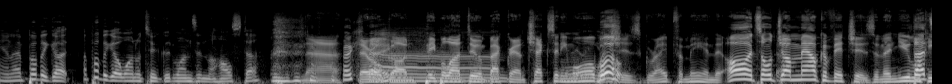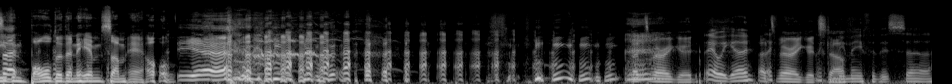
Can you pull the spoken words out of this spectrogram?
And I probably got, I probably got one or two good ones in the holster. Nah, they're all gone. People aren't doing Um, background checks anymore, Whoa. which is great for me. And the, oh, it's all John Malkovich's, and then you look That's even a- bolder than him somehow. Yeah. That's very good. There we go. That's that, very good that stuff. Can be me for this uh,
